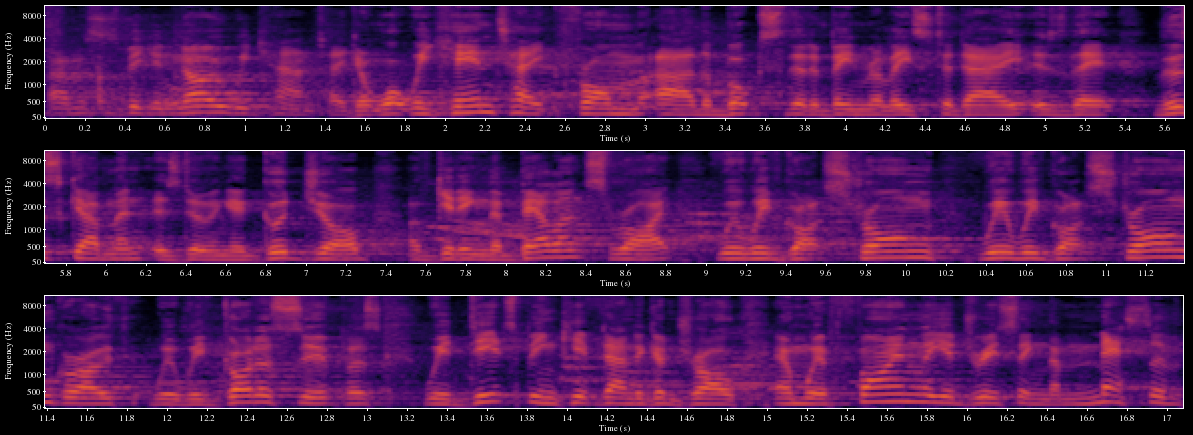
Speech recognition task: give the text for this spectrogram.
Uh, Mr Speaker, no, we can't take it. What we can take from uh, the books that have been released today is that this government is doing a good job of getting the balance right, where we've got strong, where we've got strong growth, where we've got a surplus, where debt's been kept under control, and we're finally addressing the massive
